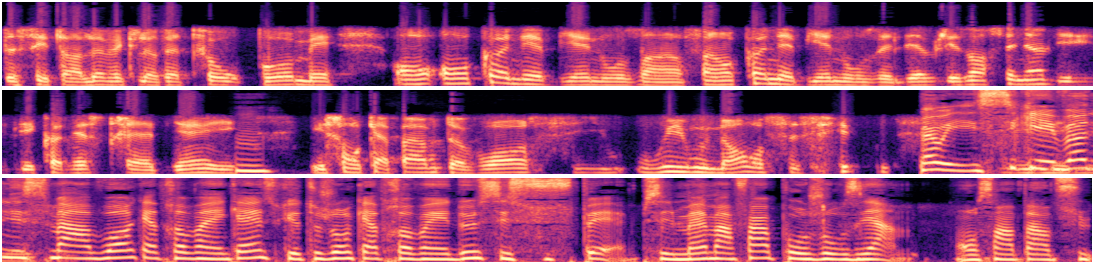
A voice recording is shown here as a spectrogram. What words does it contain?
de ces temps-là avec le retrait ou pas, mais on, connaît bien nos enfants, on connaît bien nos élèves. Les enseignants les, connaissent très bien et mm. ils sont capables de voir si oui ou non. c'est ben oui, si Kevin il se met à avoir 95 puis qu'il y a toujours 82, c'est suspect. c'est le même affaire pour Josiane. On s'entend-tu?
